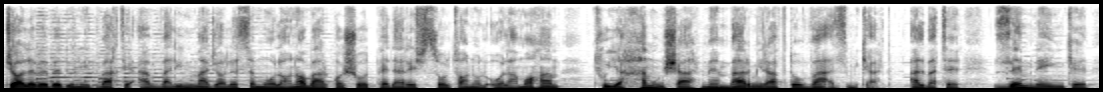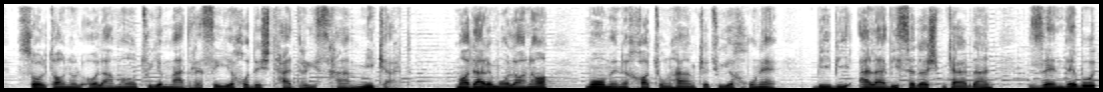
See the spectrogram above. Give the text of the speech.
جالبه بدونید وقتی اولین مجالس مولانا برپا شد پدرش سلطان العلماء هم توی همون شهر منبر می‌رفت و وعظ می‌کرد. البته ضمن اینکه سلطان العلماء توی مدرسه خودش تدریس هم می‌کرد. مادر مولانا مؤمن خاتون هم که توی خونه بیبی بی علوی صداش می‌کردن زنده بود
